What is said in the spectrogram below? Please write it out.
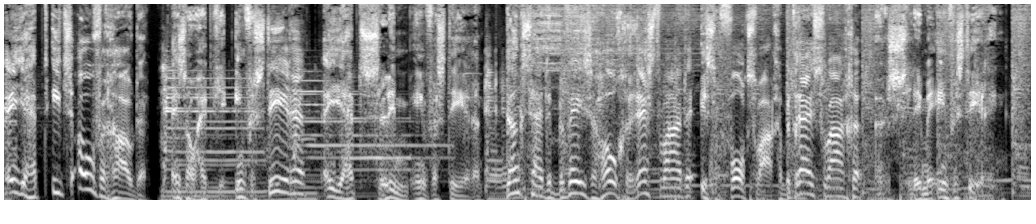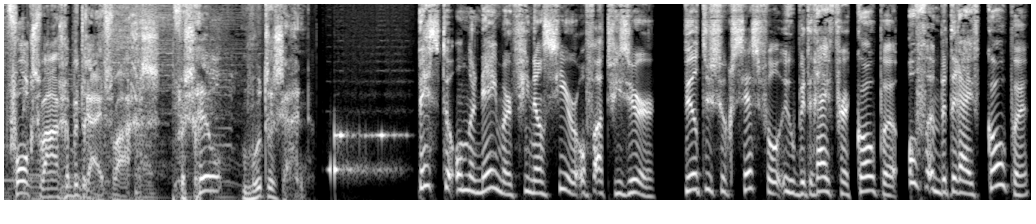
en je hebt iets overhouden. En zo heb je investeren en je hebt slim investeren. Dankzij de bewezen hoge restwaarde is een Volkswagen bedrijfswagen een slimme investering. Volkswagen bedrijfswagens. Verschil moet er zijn. Beste ondernemer, financier of adviseur. Wilt u succesvol uw bedrijf verkopen of een bedrijf kopen?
